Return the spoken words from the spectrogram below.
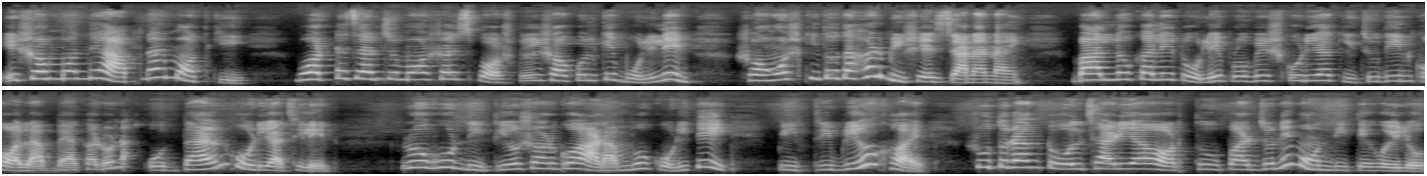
এ সম্বন্ধে আপনার মত কি? ভট্টাচার্য মহাশয় স্পষ্টই সকলকে বলিলেন, সংস্কৃত তাহার বিশেষ জানা নাই। বাল্যকালে টোলে প্রবেশ করিয়া কিছুদিন কলাপ ব্যাকরণ অধ্যয়ন করিয়াছিলেন। রঘুর দ্বিতীয় স্বর্গ আরম্ভ করিতেই পিতৃবিয়োগ হয়। সুতরাং টোল ছাড়িয়া অর্থ উপার্জনে মন দিতে হইল।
